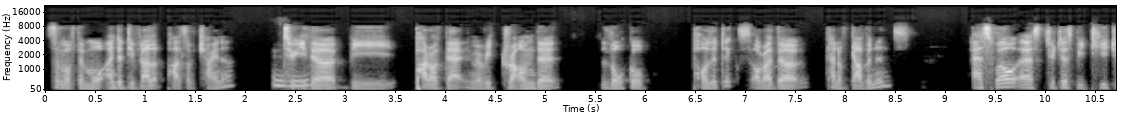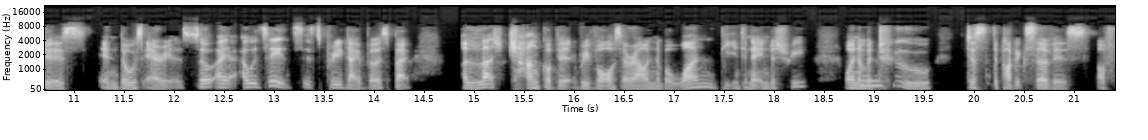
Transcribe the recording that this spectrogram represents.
some of the more underdeveloped parts of China mm-hmm. to either be part of that very grounded local politics or rather kind of governance, as well as to just be teachers in those areas. So I, I would say it's it's pretty diverse, but a large chunk of it revolves around number one, the internet industry, or number mm-hmm. two, just the public service of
